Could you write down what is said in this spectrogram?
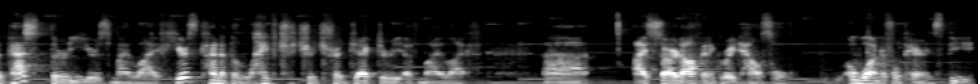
For the past 30 years of my life, here's kind of the life tra- tra- trajectory of my life. Uh, I started off in a great household, wonderful parents, the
